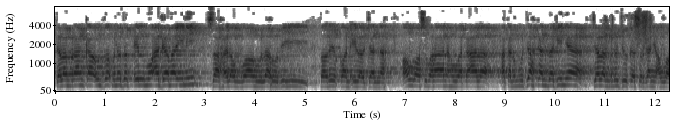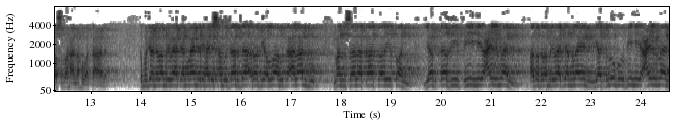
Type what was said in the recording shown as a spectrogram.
dalam rangka untuk menuntut ilmu agama ini sahalallahu lahu bihi tariqan ilal jannah. Allah subhanahu wa ta'ala akan memudahkan baginya jalan menuju ke surganya Allah subhanahu wa ta'ala. Kemudian dalam riwayat yang lain dari hadis Abu Darda radhiyallahu taala anhu, "Man salaka tariqan yabtaghi fihi ilman." Atau dalam riwayat yang lain, "Yatlubu bihi ilman."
